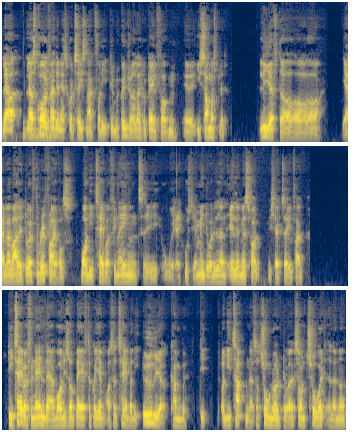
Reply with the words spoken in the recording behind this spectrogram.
Lad, lad os prøve at i den SKT-snak, fordi det begyndte jo allerede at gå galt for dem øh, i sommersplit. Lige efter, ja, hvad var det? Det var efter Rift Rivals, hvor de taber finalen til, uh, jeg kan ikke huske det, jeg mener, det var det eller andet LMS-hold, hvis jeg ikke tager helt fejl. De taber finalen der, hvor de så bagefter går hjem, og så taber de yderligere kampe, de, og de tabte den altså 2-0, det var ikke sådan 2-1 eller noget.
